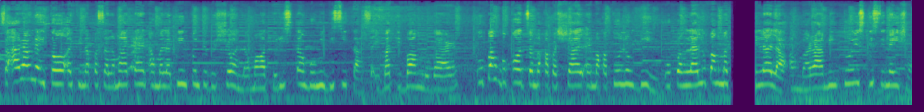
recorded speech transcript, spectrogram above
Sa araw na ito ay pinapasalamatan ang malaking kontribusyon ng mga turistang bumibisita sa iba't ibang lugar upang bukod sa makapasyal ay makatulong din upang lalo pang makilala ang maraming tourist destination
